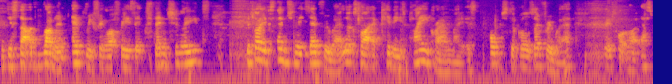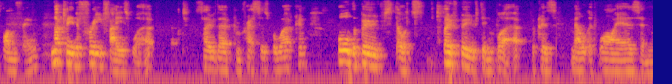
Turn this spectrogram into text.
And just started running everything off these extension leads. There's like extension leads everywhere. It looks like a kiddie's playground, mate. There's obstacles everywhere. But it's like, that's one thing. Luckily, the free phase worked, so the compressors were working. All the booths, or both booths didn't work because melted wires and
